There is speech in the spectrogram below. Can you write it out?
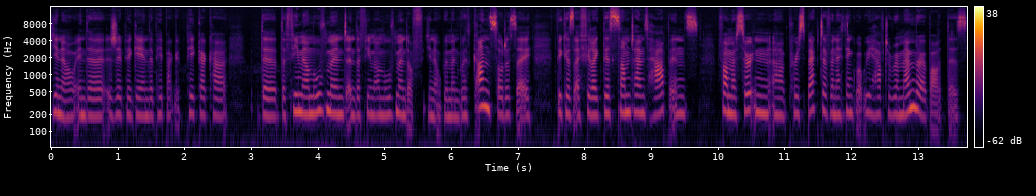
you know in the YPJ and the PKK the the female movement and the female movement of you know women with guns, so to say, because I feel like this sometimes happens from a certain uh, perspective, and I think what we have to remember about this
